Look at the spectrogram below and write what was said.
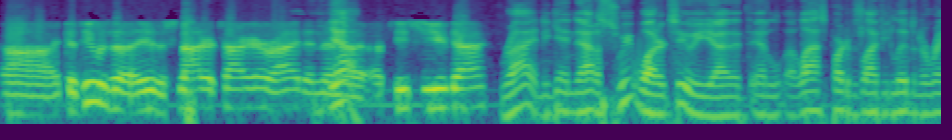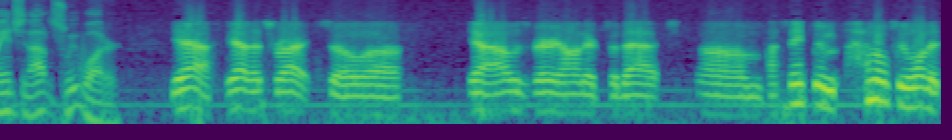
because uh, he was a he was a Snyder Tiger, right, and then yeah. a, a, TCU guy. Right, and again out of Sweetwater too. He uh, the last part of his life he lived in a ranch and out in Sweetwater. Yeah, yeah, that's right. So uh, yeah, I was very honored for that. Um, I think we I don't know if we won it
